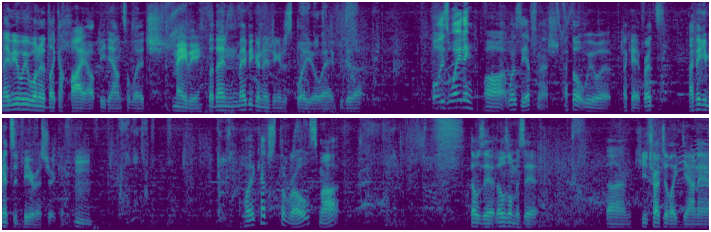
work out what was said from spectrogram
Maybe we wanted, like, a high up, be down to ledge. Maybe. But then maybe Greninja can just blow you away if you do that. Oh, he's waiting. Oh, where's the F smash? I thought we were okay. Brad's. I think he meant to be a restriction. Hmm. Oh, he catches the roll. Smart. That was it. That was almost it. Um, he tried to like down air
